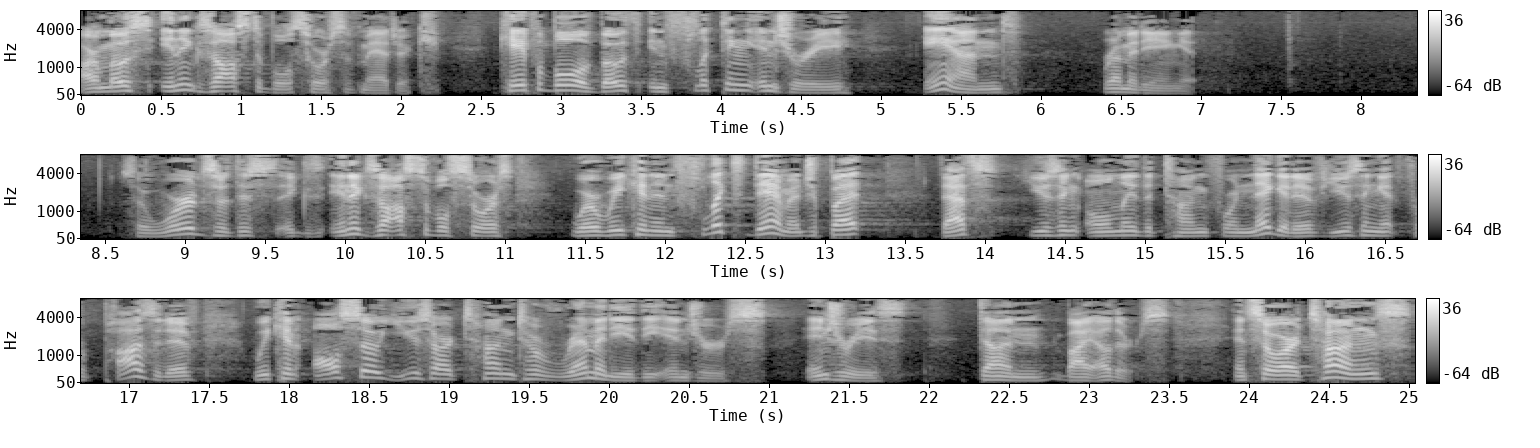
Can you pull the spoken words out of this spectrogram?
our most inexhaustible source of magic, capable of both inflicting injury and remedying it. So words are this inexhaustible source where we can inflict damage, but that's using only the tongue for negative, using it for positive. We can also use our tongue to remedy the injures, injuries done by others. And so our tongues,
